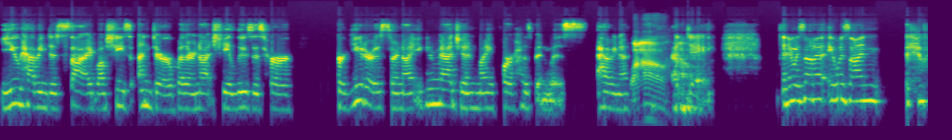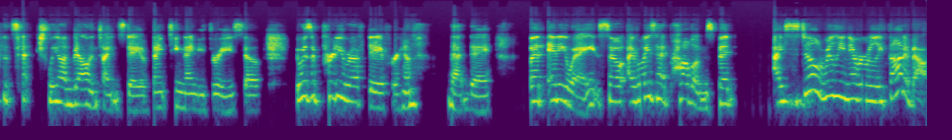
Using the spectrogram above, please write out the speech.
you having to decide while she's under whether or not she loses her her uterus or not. You can imagine my poor husband was having a wow a day, and it was on a it was on it was actually on Valentine's Day of 1993. So it was a pretty rough day for him that day. But anyway, so I've always had problems, but I still really never really thought about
